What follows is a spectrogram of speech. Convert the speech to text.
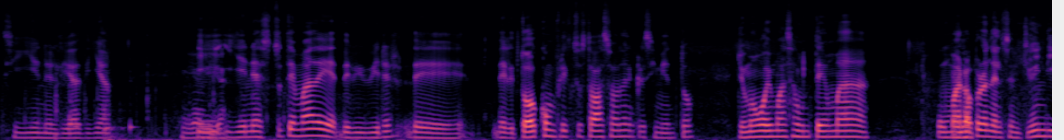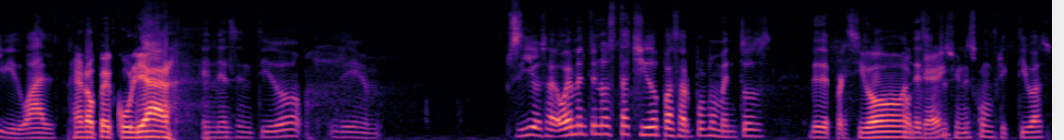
Sí, en el día a día. Y, y en este tema de, de vivir, de, de todo conflicto está basado en el crecimiento, yo me voy más a un tema humano, lo- pero en el sentido individual. En lo peculiar. En el sentido de... Sí, o sea, obviamente no está chido pasar por momentos de depresión, de situaciones conflictivas.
